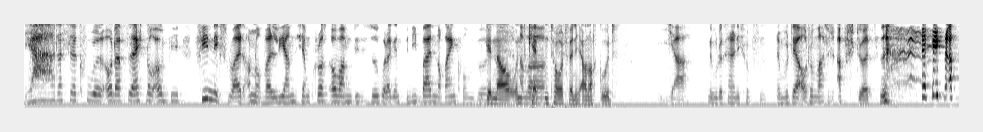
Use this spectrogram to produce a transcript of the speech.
Ja, das wäre cool. Oder vielleicht noch irgendwie Phoenix Wright auch noch, weil die haben sich am Crossover, haben die sich so gut ergänzt, wie die beiden noch reinkommen würden. Genau, und Aber, Captain Toad fände ich auch noch gut. Ja, na gut, da kann er nicht hüpfen. Dann wird er automatisch abstürzen.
